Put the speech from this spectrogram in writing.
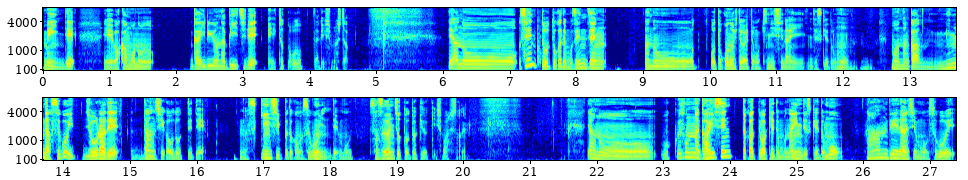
メインで、えー、若者がいるようなビーチで、えー、ちょっと踊ったりしました。で、あのー、銭湯とかでも全然、あの、男の人がいても気にしないんですけども、まあなんかみんなすごい上裸で男子が踊ってて、スキンシップとかもすごいんで、もうさすがにちょっとドキドキしましたね。で、あのー、僕そんな凱旋とかってわけでもないんですけども、南米男子もすごい、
